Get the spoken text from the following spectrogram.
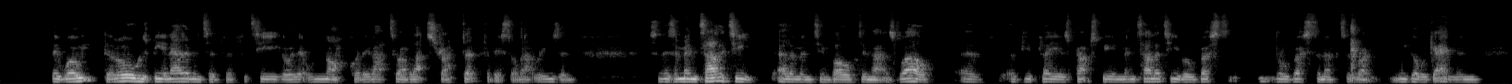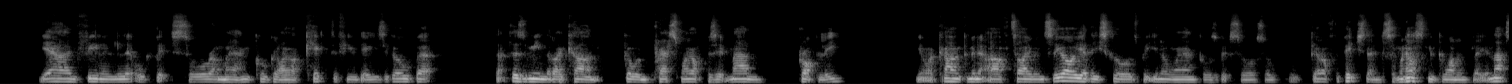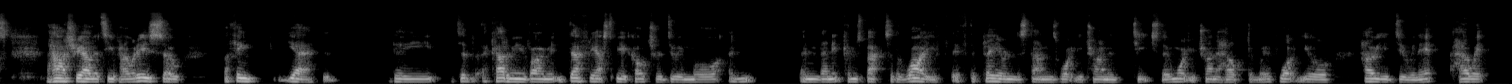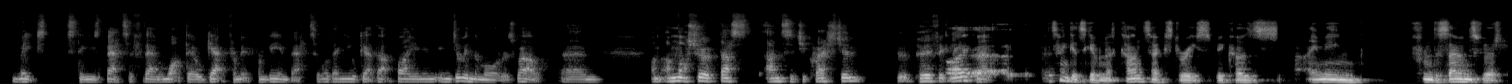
They won't. There'll always be an element of fatigue or a little knock where they've had to have that strapped up for this or that reason. So there's a mentality element involved in that as well of, of your players perhaps being mentality robust robust enough to right we go again and yeah, I'm feeling a little bit sore on my ankle. I got kicked a few days ago, but that doesn't mean that I can't go and press my opposite man properly. You know, I can't come in at half time and say, oh, yeah, they scored, but you know, my ankle's a bit sore. So we'll get off the pitch then. Someone else can come on and play. And that's the harsh reality of how it is. So I think, yeah, the, the academy environment definitely has to be a culture of doing more. And and then it comes back to the why. If, if the player understands what you're trying to teach them, what you're trying to help them with, what you're, how you're doing it, how it makes things better for them, and what they'll get from it from being better, well, then you'll get that buy-in in, in doing the more as well. Um, I'm, I'm, not sure if that's answered your question perfectly. I, uh, I think it's given a context, Rhys, because I mean, from the sounds of it,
